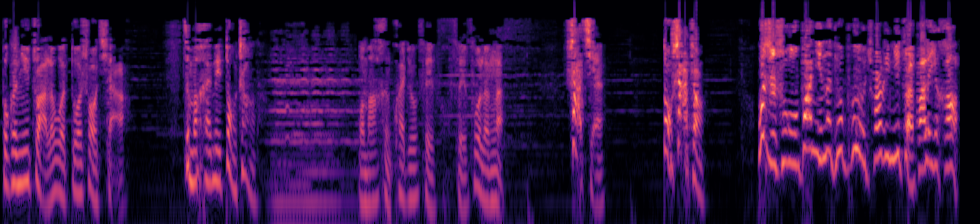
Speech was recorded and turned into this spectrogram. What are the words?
不过你转了我多少钱啊？怎么还没到账呢？”我妈很快就回回复了我：“啥钱？到啥账？我只说我把你那条朋友圈给你转发了一下。”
